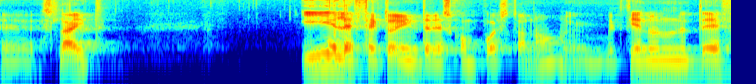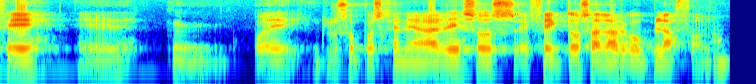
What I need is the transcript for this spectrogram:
eh, slide. Y el efecto del interés compuesto. ¿no? Invirtiendo en un ETF eh, puede incluso pues, generar esos efectos a largo plazo. ¿no?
